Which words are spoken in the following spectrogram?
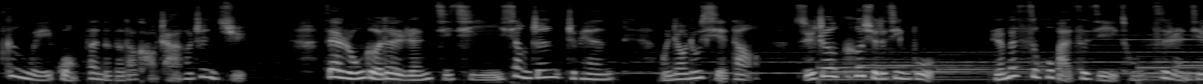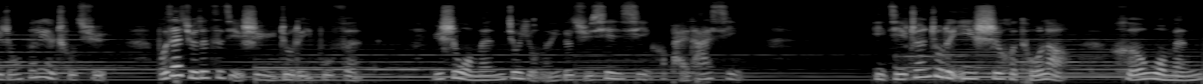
更为广泛的得到考察和证据。在荣格的人及其象征这篇文章中写道。随着科学的进步，人们似乎把自己从自然界中分裂出去，不再觉得自己是宇宙的一部分。于是，我们就有了一个局限性和排他性，以及专注的意识和头脑和我们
